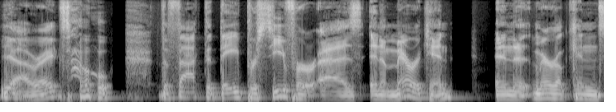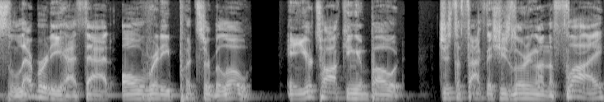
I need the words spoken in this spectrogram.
yeah, right. So the fact that they perceive her as an American, an American celebrity at that, already puts her below. And you're talking about just the fact that she's learning on the fly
